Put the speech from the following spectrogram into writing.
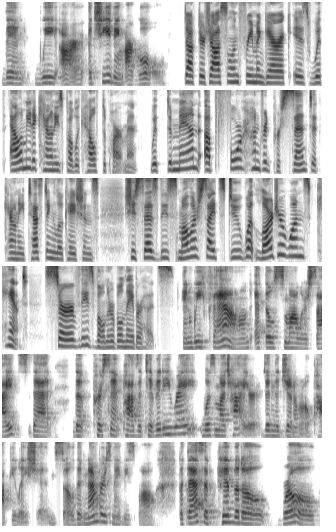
then we are achieving our goal. Dr. Jocelyn Freeman Garrick is with Alameda County's Public Health Department. With demand up 400% at county testing locations, she says these smaller sites do what larger ones can't serve these vulnerable neighborhoods. And we found at those smaller sites that the percent positivity rate was much higher than the general population. So the numbers may be small, but that's a pivotal role.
